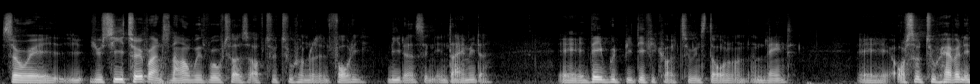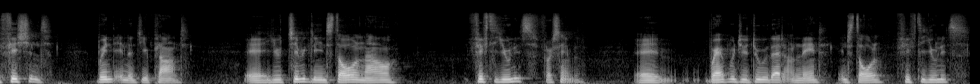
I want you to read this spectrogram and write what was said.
So uh, you, you, see turbines now with rotors up to 240 meters in, in diameter. Uh, they would be difficult to install on, on land. Uh, also to have an efficient wind energy plant you typically install now 50 units, for example. Uh, where would you do that on land? Install 50 units.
